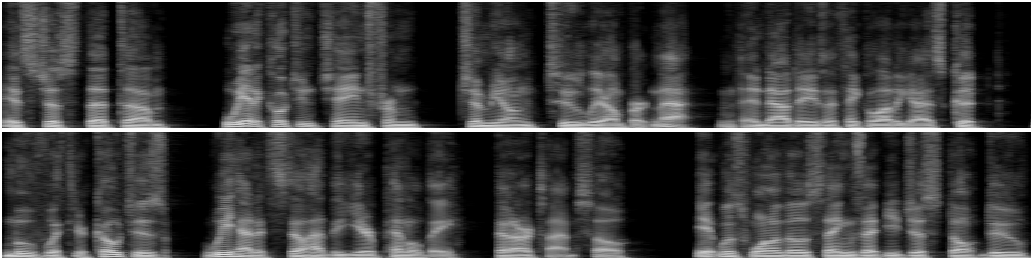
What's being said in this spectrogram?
It's just that um, we had a coaching change from Jim Young to Leon Burtnett. And nowadays, I think a lot of guys could move with your coaches. We had it still had the year penalty at our time. So it was one of those things that you just don't do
